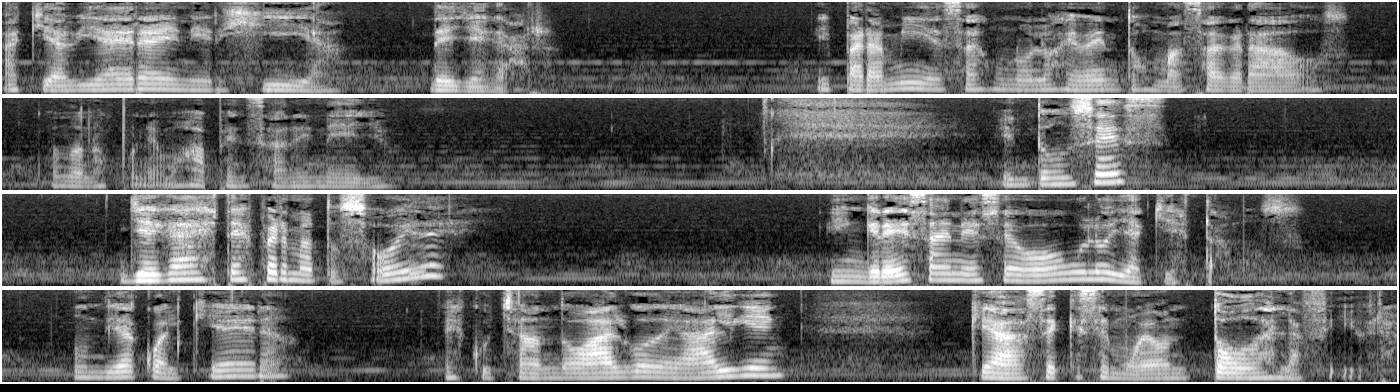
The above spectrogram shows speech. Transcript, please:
aquí había era energía de llegar. Y para mí ese es uno de los eventos más sagrados cuando nos ponemos a pensar en ello. Entonces, llega este espermatozoide, ingresa en ese óvulo y aquí estamos. Un día cualquiera, escuchando algo de alguien que hace que se muevan todas las fibras.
